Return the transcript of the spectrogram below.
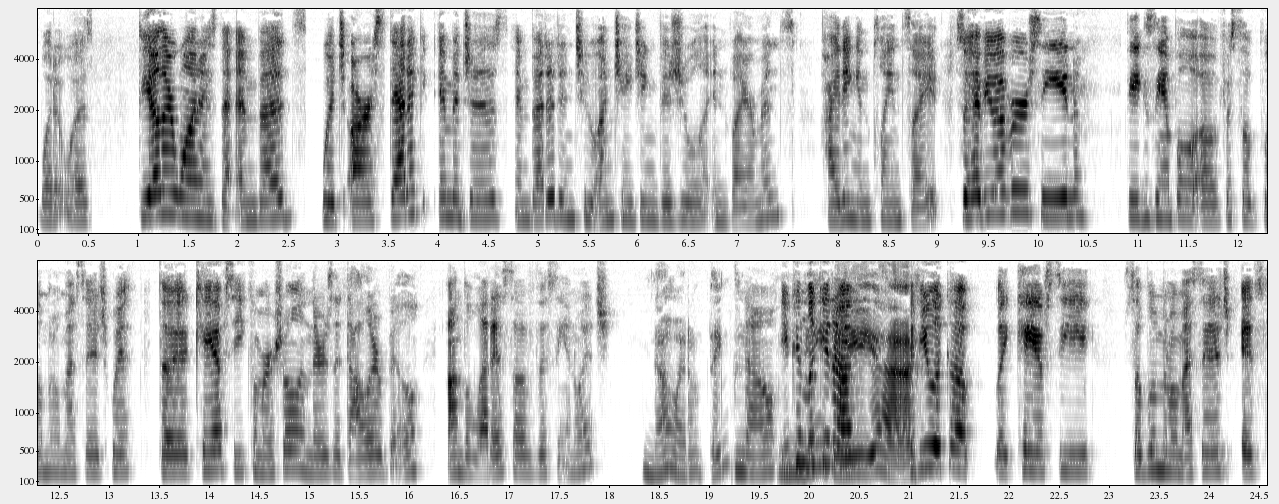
what it was. The other one is the embeds, which are static images embedded into unchanging visual environments, hiding in plain sight. So, have you ever seen the example of a subliminal message with the KFC commercial and there's a dollar bill on the lettuce of the sandwich? no, I don't think. so. No. You can look it up. Maybe, Yeah. If you look up like KFC subliminal message, it's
